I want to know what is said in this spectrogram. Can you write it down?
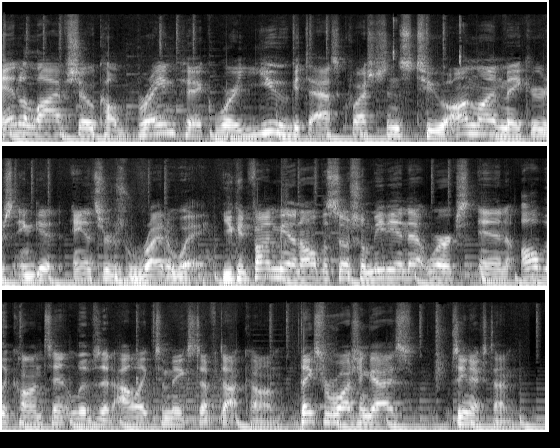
and a live show called Brain Pick where you get to ask questions to online makers and get answers right away. You can find me on all the social media networks and all the content lives at iliketomakestuff.com. Thanks for watching guys. See you next time.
